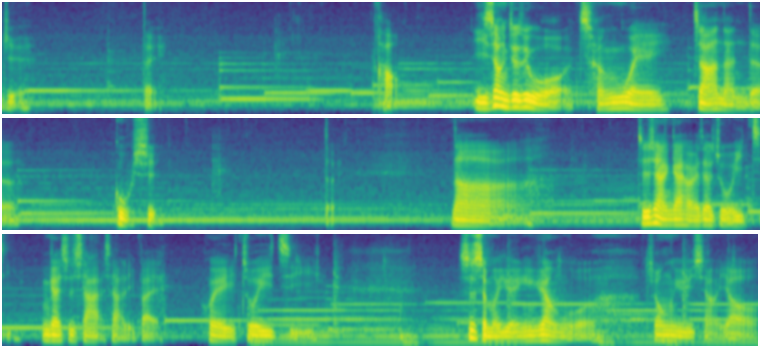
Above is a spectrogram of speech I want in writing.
觉。对。好，以上就是我成为渣男的故事。对，那接下来应该还会再做一集，应该是下下礼拜会做一集。是什么原因让我终于想要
